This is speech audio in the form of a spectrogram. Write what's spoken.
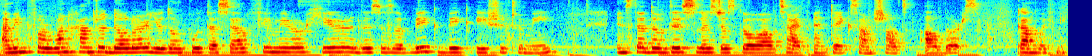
I mean for $100 you don't put a selfie mirror here, this is a big big issue to me. Instead of this let's just go outside and take some shots outdoors. Come with me.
